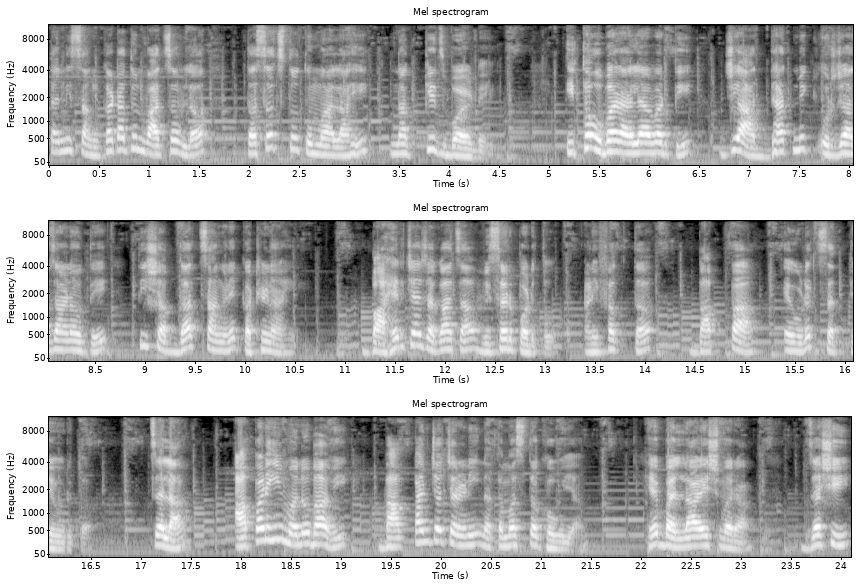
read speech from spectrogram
त्यांनी संकटातून वाचवलं तसंच तो तुम्हालाही नक्कीच बळ देईल. इथं उभं राहिल्यावरती जी आध्यात्मिक ऊर्जा जाणवते ती शब्दात सांगणे कठीण आहे. बाहेरच्या जगाचा विसर पडतो आणि फक्त बाप्पा एवढंच सत्य उरतं. चला आपण ही मनोभावी बाप्पांच्या चरणी नतमस्तक होऊया. हे बल्लाळेश्वरा जशी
